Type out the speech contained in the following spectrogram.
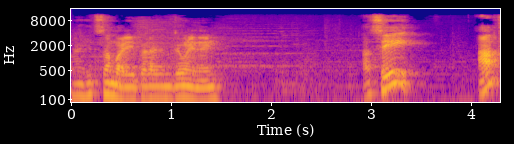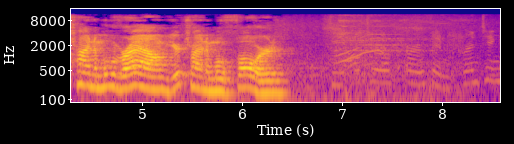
I hit somebody, but I didn't do anything. Uh, see? I'm trying to move around, you're trying to move forward. The altar of earth imprinting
